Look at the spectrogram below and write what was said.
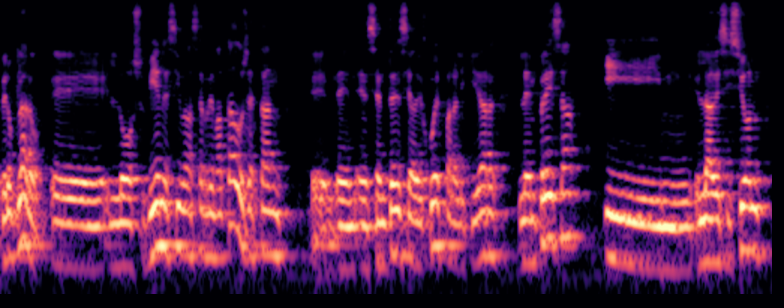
pero claro, los bienes iban a ser rematados, ya están en sentencia del juez para liquidar la empresa y mm, la decisión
